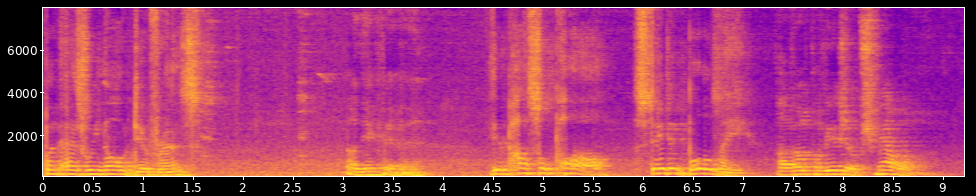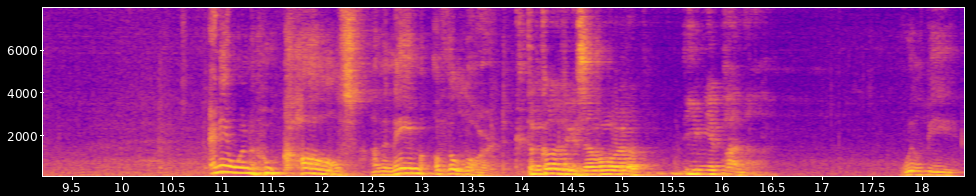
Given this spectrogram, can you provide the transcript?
But as we know, dear friends, Ale jak wiemy, the Apostle Paul stated boldly Paweł powiedział śmiało, anyone who calls on the name of the Lord ktokolwiek zawoła imię Pana, will be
